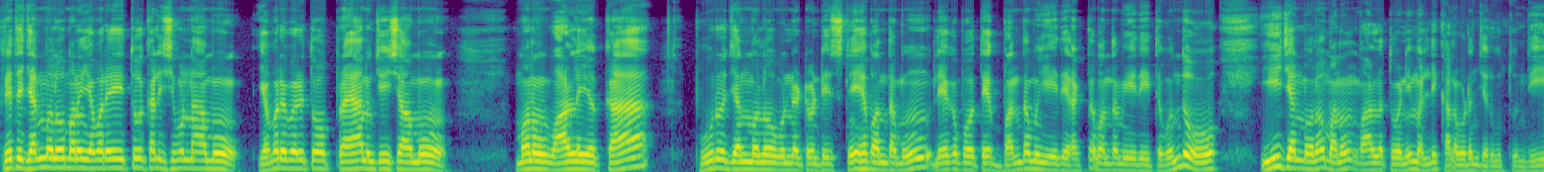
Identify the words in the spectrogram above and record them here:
క్రిత జన్మలో మనం ఎవరైతే కలిసి ఉన్నామో ఎవరెవరితో ప్రయాణం చేశామో మనం వాళ్ళ యొక్క పూర్వజన్మలో ఉన్నటువంటి స్నేహబంధము లేకపోతే బంధము ఏది రక్తబంధం ఏదైతే ఉందో ఈ జన్మలో మనం వాళ్ళతోని మళ్ళీ కలవడం జరుగుతుంది.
